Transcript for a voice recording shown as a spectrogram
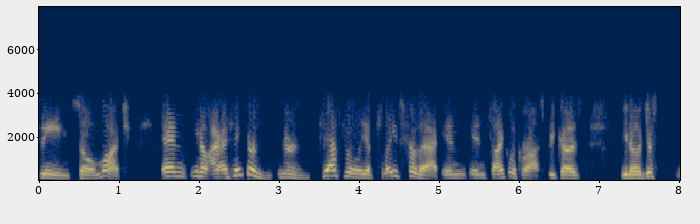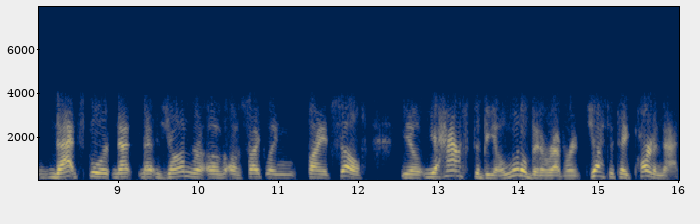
scene so much. And you know, I, I think there's there's definitely a place for that in in cyclocross because you know just that sport that that genre of of cycling by itself, you know, you have to be a little bit irreverent just to take part in that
